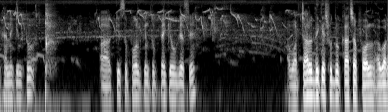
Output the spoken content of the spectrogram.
এখানে কিন্তু কিছু ফল কিন্তু পেকেও গেছে। আবার চারিদিকে শুধু কাঁচা ফল, আবার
